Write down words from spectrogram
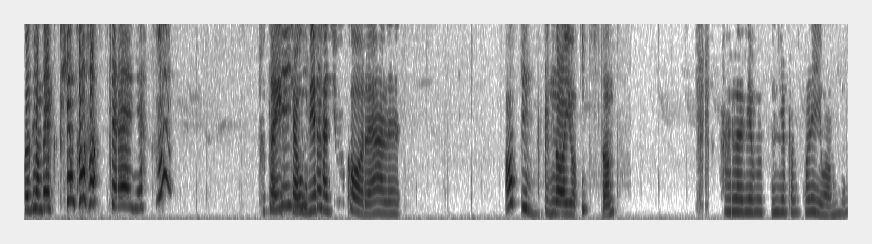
Wygląda jak pianola w terenie. Tutaj Dzień chciał wjechać w korę, ale, O ty gnoju, idź stąd. ale nie, nie pozwoliłam mu.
